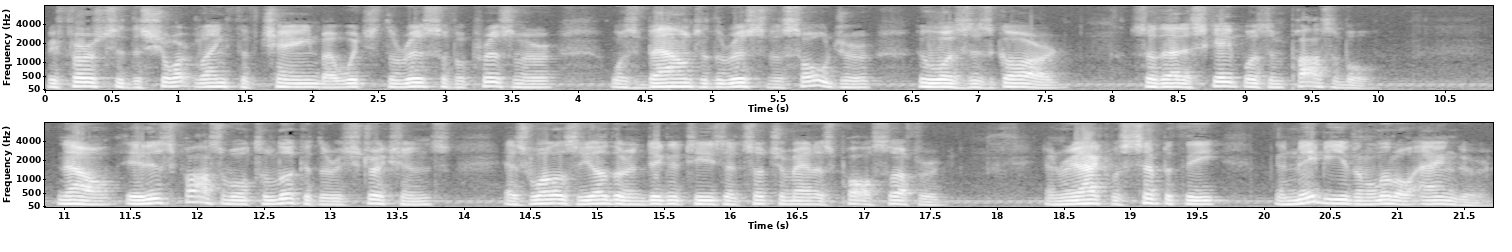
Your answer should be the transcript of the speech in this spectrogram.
refers to the short length of chain by which the wrist of a prisoner was bound to the wrist of a soldier who was his guard, so that escape was impossible. Now, it is possible to look at the restrictions as well as the other indignities that such a man as Paul suffered, and react with sympathy and maybe even a little anger.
